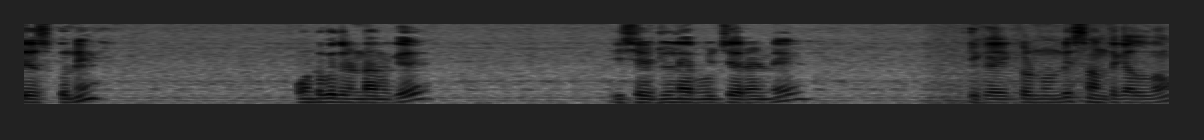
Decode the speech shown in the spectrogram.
చేసుకుని వండుకు తినడానికి ఈ షెడ్లు నిర్మించారండి ఇక ఇక్కడ నుండి సంతకి వెళ్దాం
